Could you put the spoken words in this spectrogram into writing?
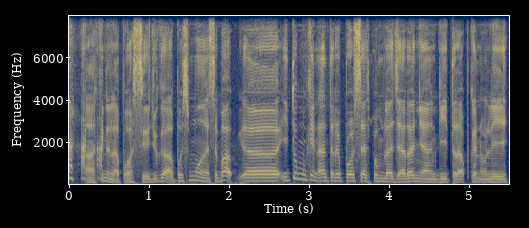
ah, kenalah puasa juga apa semua sebab uh, itu mungkin antara proses pembelajaran yang diterapkan oleh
